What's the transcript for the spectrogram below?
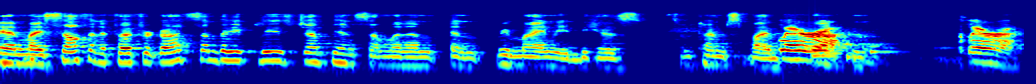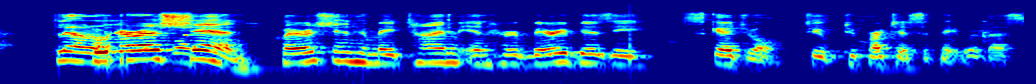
and myself. And if I forgot somebody, please jump in someone and, and remind me because sometimes my Clara. brain- Clara. Clara, Clara Shin, Clara Shin, who made time in her very busy schedule to, to participate with us.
